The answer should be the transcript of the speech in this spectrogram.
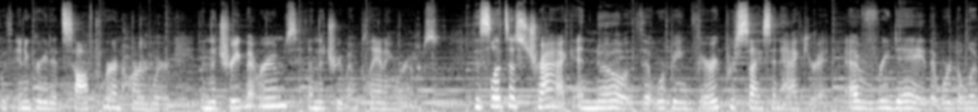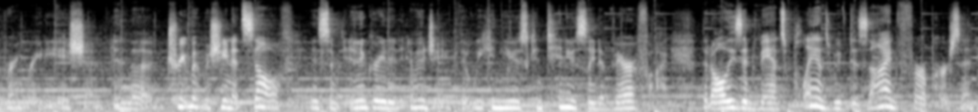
with integrated software and hardware in the treatment rooms and the treatment planning rooms. This lets us track and know that we're being very precise and accurate every day that we're delivering radiation. And the treatment machine itself is some integrated imaging that we can use continuously to verify that all these advanced plans we've designed for a person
